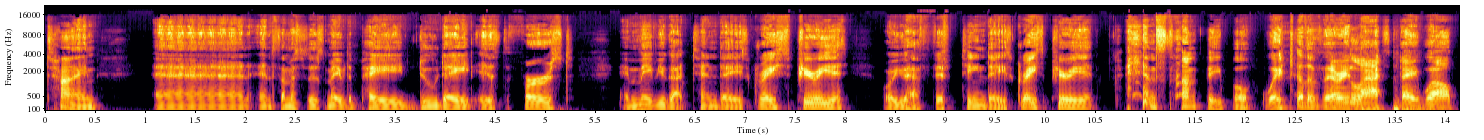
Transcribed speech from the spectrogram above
time. And in some instances, maybe the pay due date is the first, and maybe you got 10 days grace period, or you have 15 days grace period. And some people wait till the very last day. Well,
